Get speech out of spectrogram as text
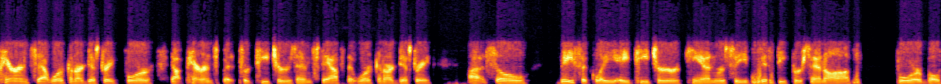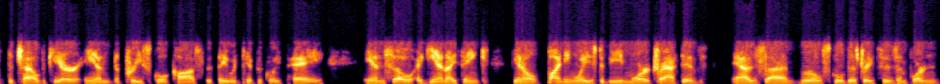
parents that work in our district, for not parents, but for teachers and staff that work in our district. Uh, so basically, a teacher can receive 50% off for both the child care and the preschool costs that they would typically pay. And so, again, I think you know finding ways to be more attractive as uh, rural school districts is important.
